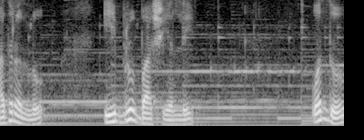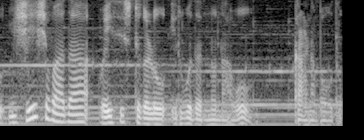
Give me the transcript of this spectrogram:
ಅದರಲ್ಲೂ ಇಬ್ರು ಭಾಷೆಯಲ್ಲಿ ಒಂದು ವಿಶೇಷವಾದ ವೈಶಿಷ್ಟ್ಯಗಳು ಇರುವುದನ್ನು ನಾವು ಕಾಣಬಹುದು.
